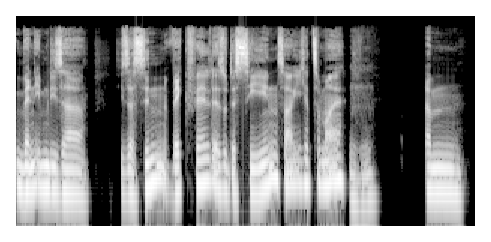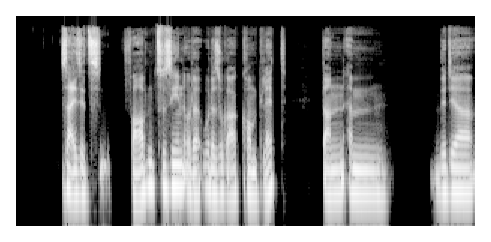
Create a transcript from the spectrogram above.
wenn eben dieser, dieser Sinn wegfällt, also das Sehen, sage ich jetzt mal, Mhm. ähm, sei es jetzt Farben zu sehen oder, oder sogar komplett, dann ähm, wird ja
